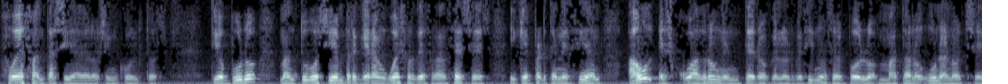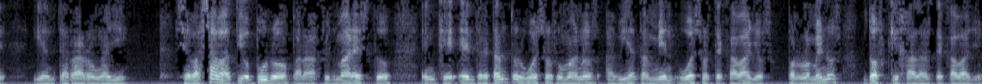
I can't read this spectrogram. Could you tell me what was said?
fue fantasía de los incultos. Tío Puro mantuvo siempre que eran huesos de franceses y que pertenecían a un escuadrón entero que los vecinos del pueblo mataron una noche y enterraron allí. Se basaba Tío Puro, para afirmar esto, en que entre tantos huesos humanos había también huesos de caballos, por lo menos dos quijadas de caballo.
